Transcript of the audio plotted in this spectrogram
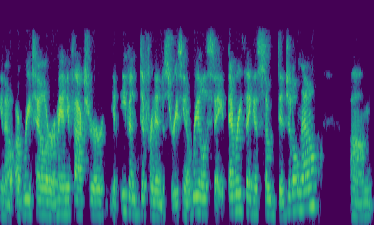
you know a retailer a manufacturer you know, even different industries you know real estate everything is so digital now um,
